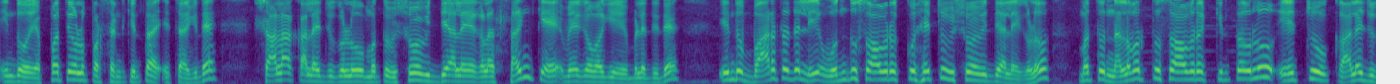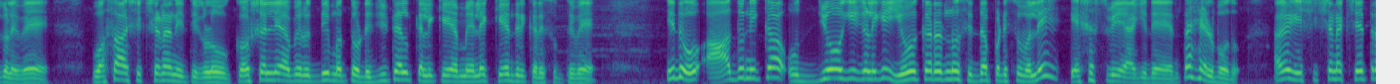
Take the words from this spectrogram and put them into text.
ಇಂದು ಎಪ್ಪತ್ತೇಳು ಪರ್ಸೆಂಟ್ಗಿಂತ ಹೆಚ್ಚಾಗಿದೆ. ಶಾಲಾ ಕಾಲೇಜುಗಳು ಮತ್ತು ವಿಶ್ವವಿದ್ಯಾಲಯಗಳ ಸಂಖ್ಯೆ ವೇಗವಾಗಿ ಬೆಳೆದಿದೆ. ಇಂದು ಭಾರತದಲ್ಲಿ ಒಂದು ಸಾವಿರಕ್ಕೂ ಹೆಚ್ಚು ವಿಶ್ವವಿದ್ಯಾಲಯಗಳು ಮತ್ತು ನಲವತ್ತು ಸಾವಿರಕ್ಕಿಂತಲೂ ಹೆಚ್ಚು ಕಾಲೇಜುಗಳಿವೆ. ಹೊಸ ಶಿಕ್ಷಣ ನೀತಿಗಳು ಕೌಶಲ್ಯ ಅಭಿವೃದ್ಧಿ ಮತ್ತು ಡಿಜಿಟಲ್ ಕಲಿಕೆಯ ಮೇಲೆ ಕೇಂದ್ರೀಕರಿಸುತ್ತಿವೆ. ಇದು ಆಧುನಿಕ ಉದ್ಯೋಗಿಗಳಿಗೆ ಯುವಕರನ್ನು ಸಿದ್ಧಪಡಿಸುವಲ್ಲಿ ಯಶಸ್ವಿಯಾಗಿದೆ ಅಂತ ಹೇಳ್ಬೋದು. ಹಾಗಾಗಿ ಶಿಕ್ಷಣ ಕ್ಷೇತ್ರ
